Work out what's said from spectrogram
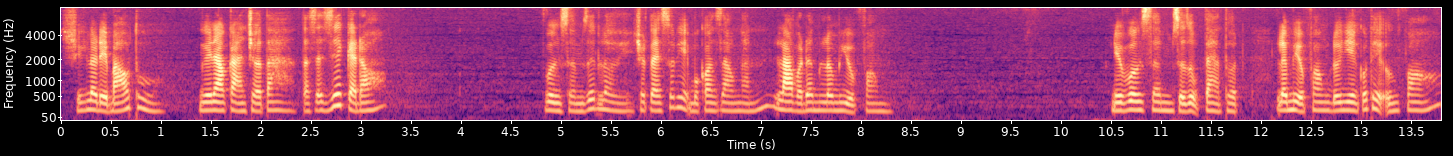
Chính là để báo thù. Người nào cản trở ta Ta sẽ giết kẻ đó. Vương Sâm dứt lời, Trong tay xuất hiện một con dao ngắn, Lao vào đâm Lâm Hiểu Phong. Nếu Vương Sâm sử dụng tà thuật, Lâm Hiểu Phong đương nhiên có thể ứng phó.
